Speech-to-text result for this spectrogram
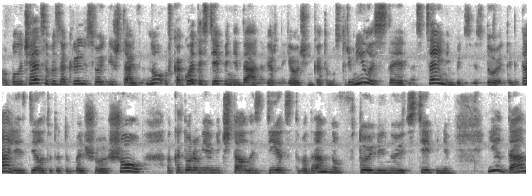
А, получается, вы закрыли свой гештальт. Ну, в какой-то степени, да, наверное, я очень к этому стремилась, стоять на сцене, быть звездой и так далее, сделать вот это большое шоу, о котором я мечтала с детства, да, ну, в той или иной степени. И да,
